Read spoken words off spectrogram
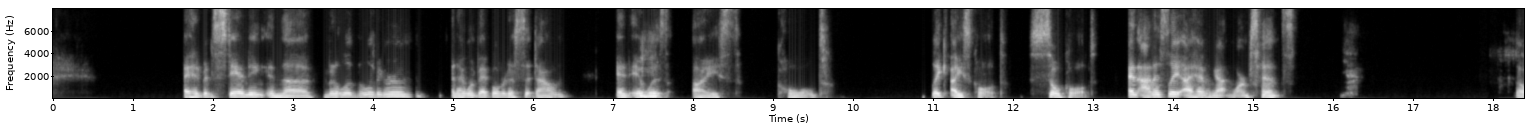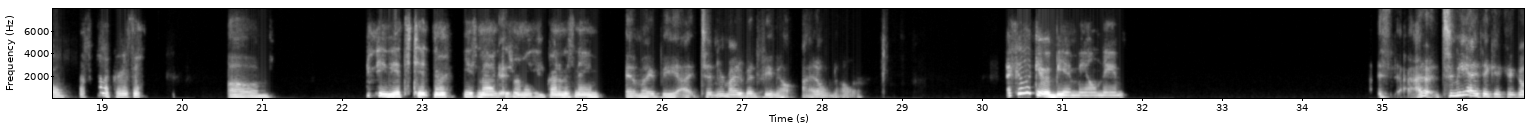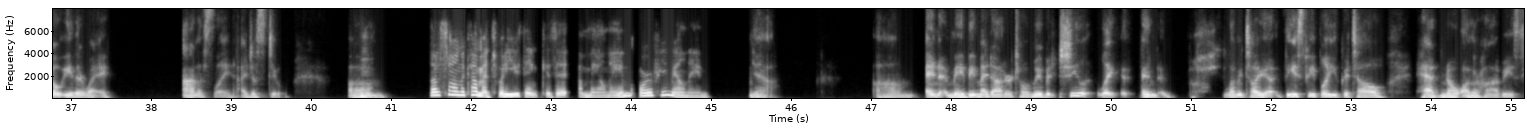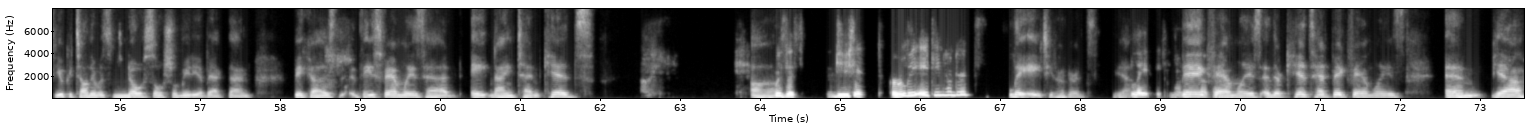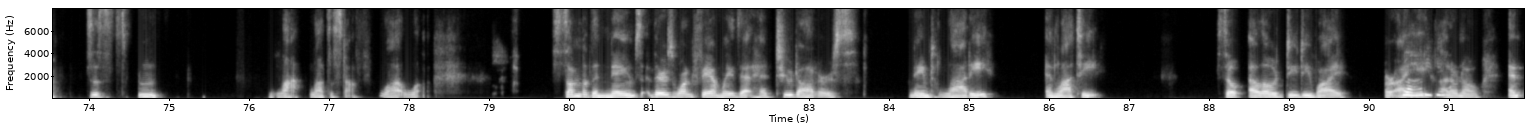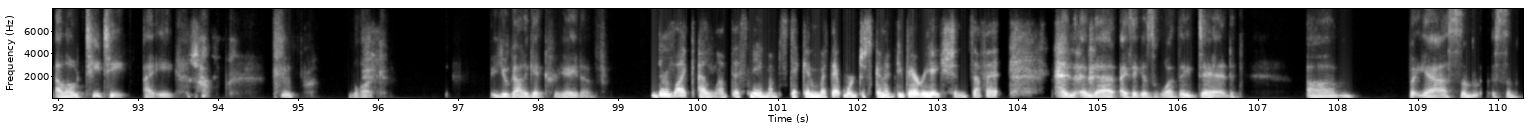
I had been standing in the middle of the living room and I went back over to sit down and it Mhm. was ice cold. Like ice cold. So cold. And honestly, I haven't gotten warm since. So, That's kind of crazy. um, Maybe it's Tintner. He's mad because we're making fun of his name. it might be. I Tintner might have been female. I don't know. I feel like it would be a male name. I don't, to me, I think it could go either way. Honestly, I just do. Hmm. Um, Let us know in the comments. What do you think? Is it a male name or a female name? yeah. Um, and maybe my daughter told me, but she like, and oh, let me tell you, these people you could tell had no other hobbies. You could tell there was no social media back then because these families had eight, nine, ten kids. Was Um, this, did you say early 1800s? late 1800s. Yeah. Late 1800s. Big families, and their kids had big families. And yeah, just mm, lot, lots of stuff. Lot, lot. Some of the names. There's one family that had two daughters named Lottie and Lottie. So L O D D Y or I E, I don't know, and L O T T I E. Look, you got to get creative. They're like, I love this name. I'm sticking with it. We're just going to do variations of it. And and that I think is what they did. Um, but yeah, some some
